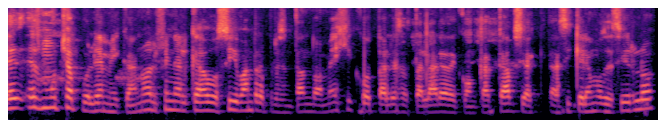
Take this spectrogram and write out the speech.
Es, mucha polémica, ¿no? Al fin y al cabo sí van representando a México, tal es hasta el área de CONCACAF, si así queremos decirlo,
